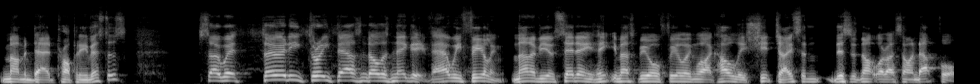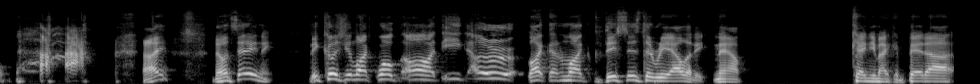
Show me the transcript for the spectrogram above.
mum and dad property investors. So we're $33,000 negative. How are we feeling? None of you have said anything. You must be all feeling like, holy shit, Jason, this is not what I signed up for. hey? No one said anything because you're like, well, oh, uh, like, I'm like, this is the reality. Now, can you make it better?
